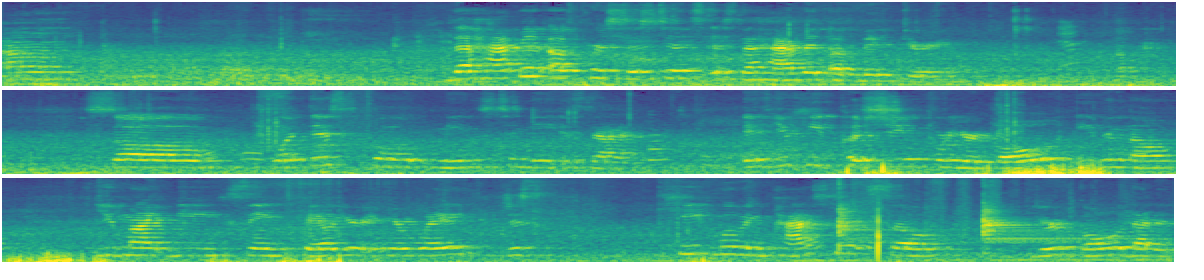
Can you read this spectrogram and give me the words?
um, the habit of persistence is the habit of victory. Okay. So, what this quote means to me is that if you keep pushing for your goal, even though you might be seeing failure in your way, just keep moving past it so your goal that is,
